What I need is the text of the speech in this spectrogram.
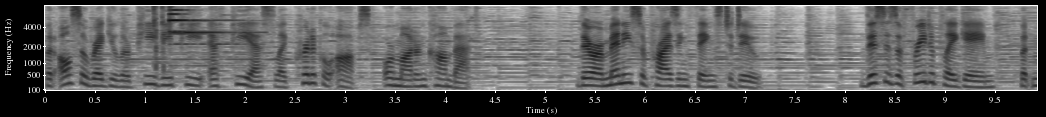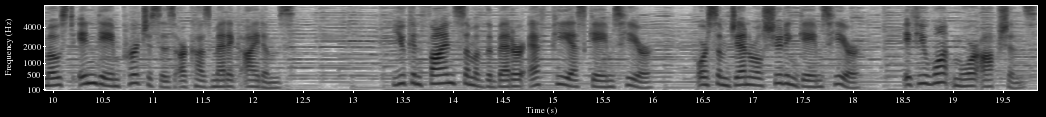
but also regular PvP FPS like Critical Ops or Modern Combat. There are many surprising things to do. This is a free-to-play game, but most in-game purchases are cosmetic items. You can find some of the better FPS games here, or some general shooting games here, if you want more options.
